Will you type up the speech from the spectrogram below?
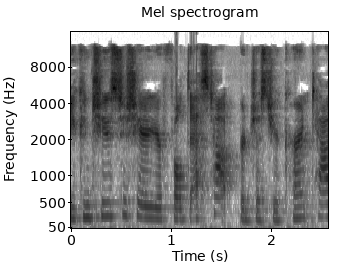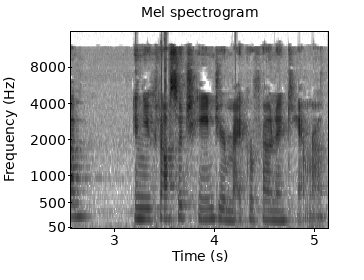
You can choose to share your full desktop or just your current tab, and you can also change your microphone and camera.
